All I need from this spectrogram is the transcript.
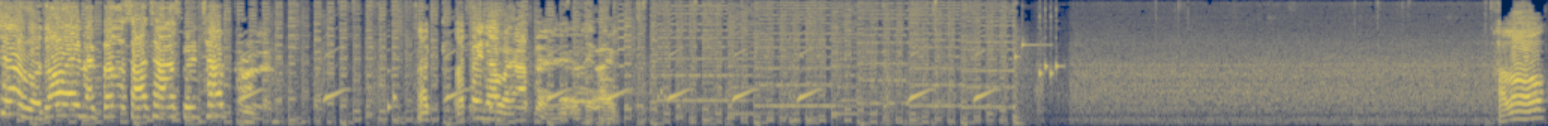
Terrible! Don't let my fellow Santa has been tempered! I, I think that would happen anyway. Hello?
